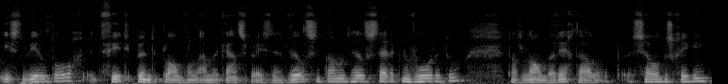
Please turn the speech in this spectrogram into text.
Eerste Wereldoorlog. Het 14-puntenplan van de Amerikaanse president Wilson kwam het heel sterk naar voren toe. Dat landen recht hadden op zelfbeschikking.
